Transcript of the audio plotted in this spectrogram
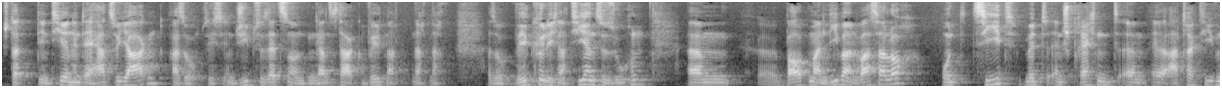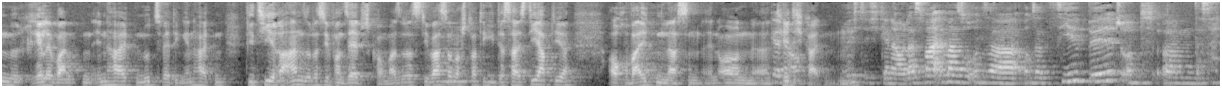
statt den Tieren hinterher zu jagen, also sich in einen Jeep zu setzen und den ganzen Tag wild nach, nach, nach also willkürlich nach Tieren zu suchen, ähm, äh, baut man lieber ein Wasserloch und zieht mit entsprechend ähm, äh, attraktiven, relevanten Inhalten, nutzwertigen Inhalten die Tiere an, sodass sie von selbst kommen. Also das ist die Wasserlochstrategie. Das heißt, die habt ihr auch walten lassen in euren äh, genau. Tätigkeiten. Mhm. Richtig, genau. Das war immer so unser, unser Zielbild und ähm, das hat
